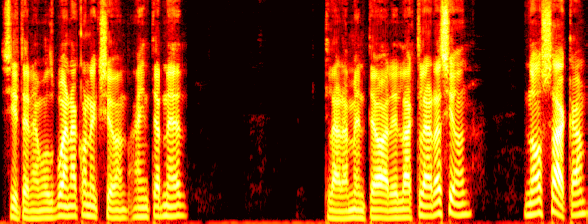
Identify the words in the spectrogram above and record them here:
si tenemos buena conexión a internet, claramente vale la aclaración, nos saca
